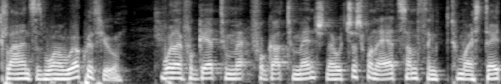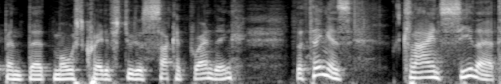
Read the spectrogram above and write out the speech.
clients that want to work with you. What I forget to ma- forgot to mention, I would just want to add something to my statement that most creative studios suck at branding. The thing is, clients see that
